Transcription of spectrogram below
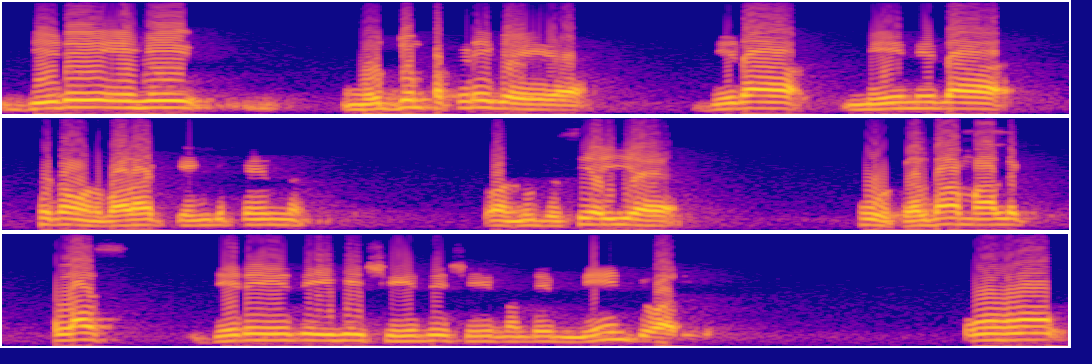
ਜਿਹੜੇ ਇਹ ਮੁਲਜ਼ਮ ਪਕੜੇ ਗਏ ਆ, ਜਿਹੜਾ ਮੇਨ ਇਹਦਾ ਖਿਡਾਉਣ ਵਾਲਾ ਕਿੰਗ ਪਿੰਨ ਤੁਹਾਨੂੰ ਦੱਸਿਆ ਹੀ ਹੈ, ਹੋਟਲ ਦਾ ਮਾਲਕ ਪਲੱਸ ਜਿਹੜੇ ਇਹਦੇ ਇਹ 6 ਦੇ 6 ਬੰਦੇ ਮੇਨ ਜੁਆਰੀ ਉਹ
